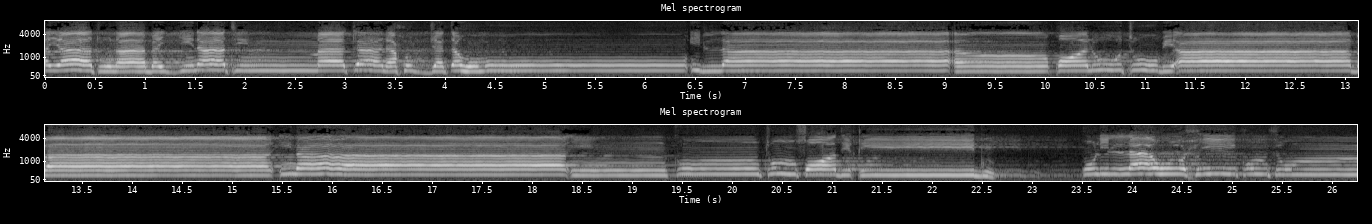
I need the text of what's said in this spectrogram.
آياتنا بينات ما كان حجتهم إلا أن قالوا تو بآبائنا إن كنتم صادقين. قل الله يحييكم ثم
